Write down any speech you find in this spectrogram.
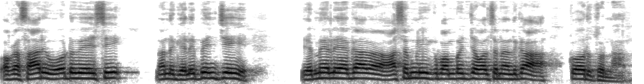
ఒకసారి ఓటు వేసి నన్ను గెలిపించి ఎమ్మెల్యేగా అసెంబ్లీకి పంపించవలసినదిగా కోరుతున్నాను.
